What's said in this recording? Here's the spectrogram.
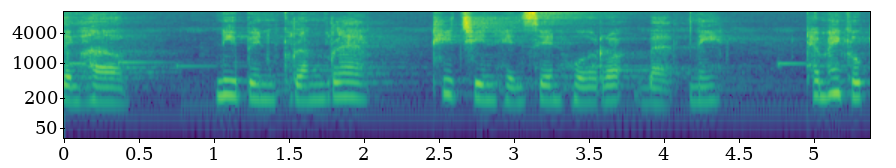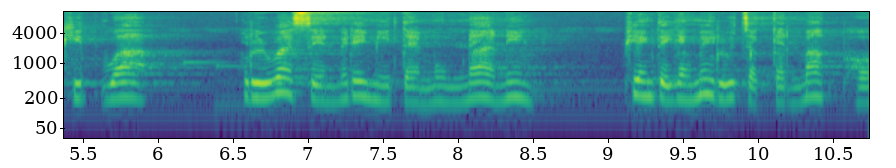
ต่างหากนี่เป็นครั้งแรกที่ชินเห็นเซนหัวเราะแบบนี้ทำให้เขาคิดว่า หรือว่าเซนไม่ได้มีแต่มุมหน้านิ่ง เพียงแต่ยังไม่รู้จักกันมากพอ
